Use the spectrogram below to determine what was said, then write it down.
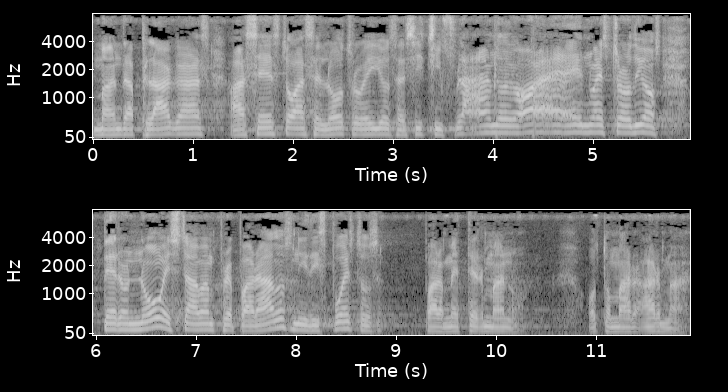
manda plagas, hace esto, hace el otro, ellos así chiflando, ¡ay, nuestro Dios! Pero no estaban preparados ni dispuestos para meter mano o tomar arma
